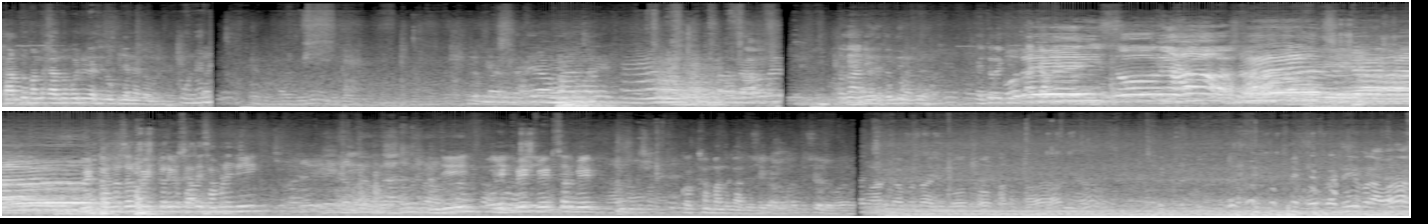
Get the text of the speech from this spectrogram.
ਕਰ ਦਿਓ ਬੰਦ ਕਰ ਦਿਓ ਕੋਈ ਨਹੀਂ ਅਸੀਂ ਰੁਕ ਜਾਂਦੇ ਕੋਲ ਉਹਨਾਂ ਨੇ ਇੱਧਰ ਵੇਟ ਕਰਿਓ ਸਾਰੇ ਸਾਹਮਣੇ ਜੀ। ਹਾਂਜੀ wait wait wait sir wait ਅੱਖਾਂ ਬੰਦ ਕਰ ਦਿਓ ਗੱਡੀ ਭਰਾਵਾ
